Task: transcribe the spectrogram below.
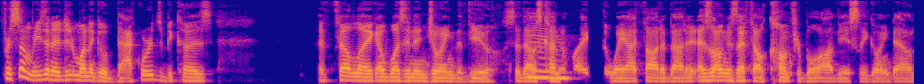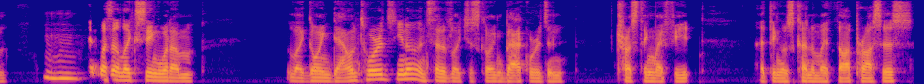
for some reason I didn't want to go backwards because I felt like I wasn't enjoying the view. So that was kind of like the way I thought about it. As long as I felt comfortable, obviously going down. hmm It wasn't like seeing what I'm like going down towards, you know, instead of like just going backwards and trusting my feet. I think it was kind of my thought process.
